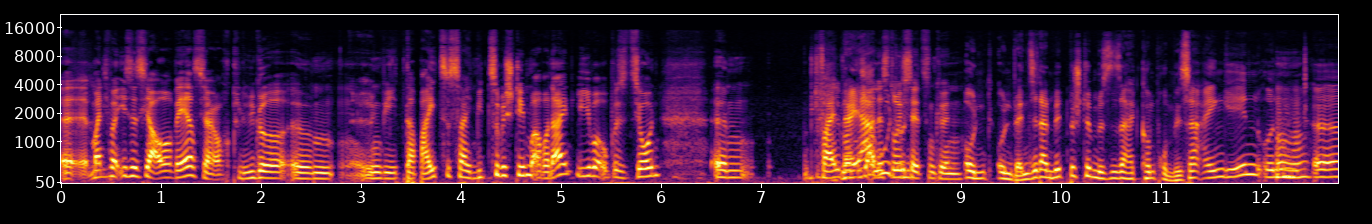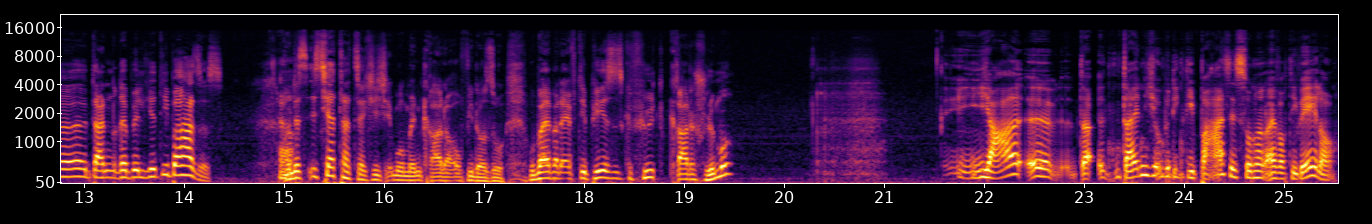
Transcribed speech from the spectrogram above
Äh, manchmal ist es ja auch, wäre es ja auch klüger, ähm, irgendwie dabei zu sein, mitzubestimmen. Aber nein, lieber Opposition, ähm, weil wir Naja, nicht alles gut, durchsetzen können. Und, und wenn sie dann mitbestimmen, müssen sie halt Kompromisse eingehen und äh, dann rebelliert die Basis. Ja. Und das ist ja tatsächlich im Moment gerade auch wieder so. Wobei bei der FDP ist es gefühlt gerade schlimmer. Ja, äh, da, da nicht unbedingt die Basis, sondern einfach die Wähler.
